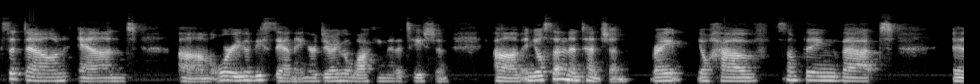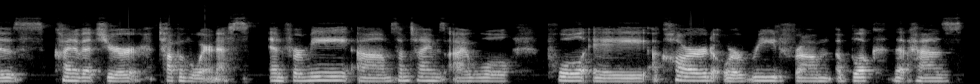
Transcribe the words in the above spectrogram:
sit down and um, or even be standing or doing a walking meditation um, and you'll set an intention right? You'll have something that is kind of at your top of awareness. And for me, um, sometimes I will pull a, a card or read from a book that has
